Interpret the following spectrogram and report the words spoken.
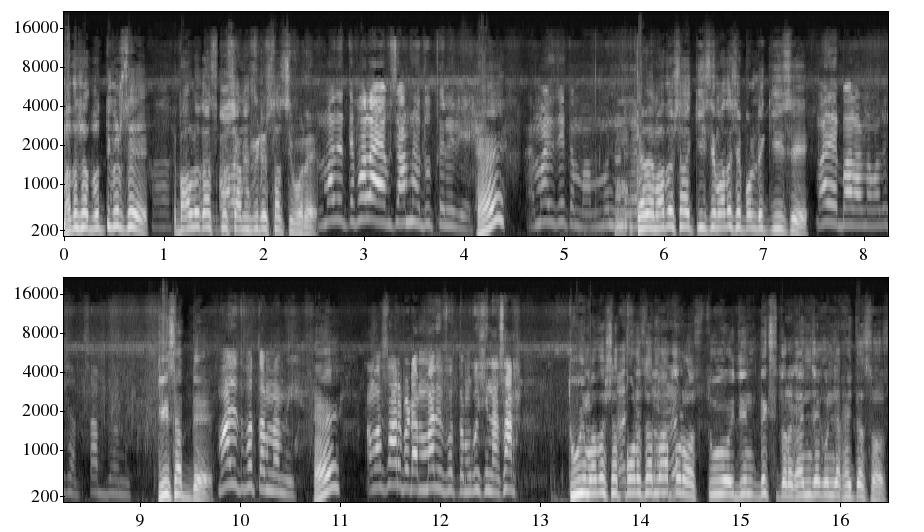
মাথা সাথ ভর্তি করছে? ভালো কাজ করছে আমি ভিডিও ছাড়ছি পরে। মাদের তে ফেলা আছে আমরা দুধ দিয়ে হ্যাঁ? যেতাম কেন সাথে কিছে সাথে পড়লে কিছে মাদের বালা না সাথে সাপ কি সাপ দে? মাদের ফতাম না আমি। হ্যাঁ? আমার স্যার বেটা মাদের ফতাম কইছি না স্যার। তুই মাথার সাথে পড়াছ না পড়স তুই ওই দিন দেখছি তোরা গাঞ্জা গুঞ্জা খাইতেছস।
